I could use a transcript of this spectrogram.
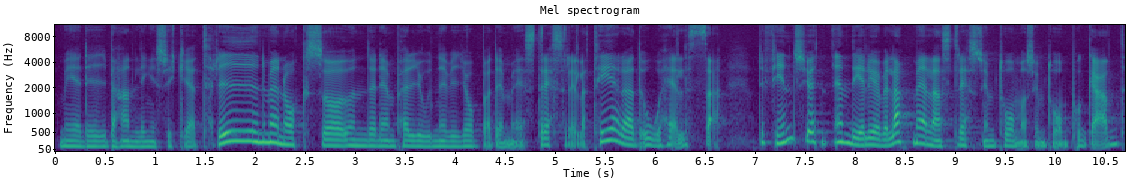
med dig i behandling i psykiatrin men också under den period när vi jobbade med stressrelaterad ohälsa. Det finns ju en del överlapp mellan stresssymptom och symptom på GAD.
